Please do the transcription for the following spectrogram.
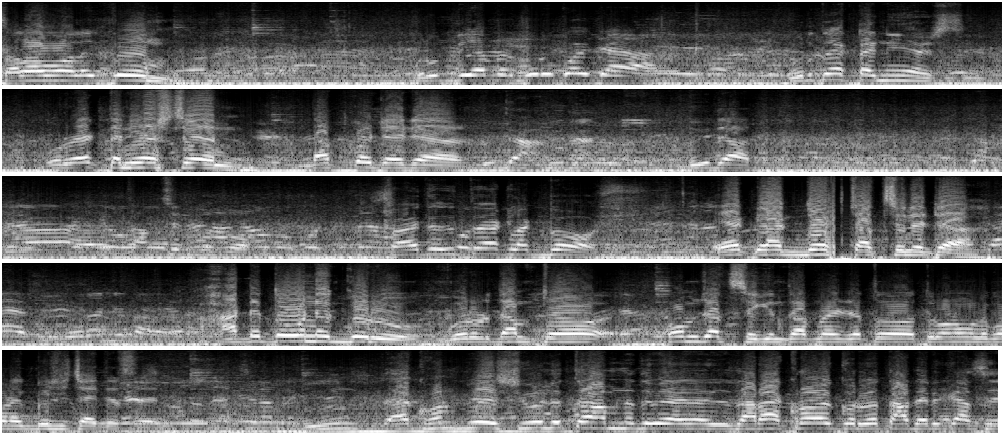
সালামু আলাইকুম। রুব্বি আপনার গরু কয়টা? গরু তো একটা নিয়ে আসছি। গরু একটা নিয়ে আসছেন। দাঁত কয়টা এটার? দুই দাঁত। এটা চাচ্ছেন কত? ছয়টা তো এক লাখ দশ। এক লাখ দশ চাচ্ছেন এটা। হাটে তো অনেক গরু। গরুর দাম তো কম যাচ্ছে কিন্তু আপনার এটা তো তুলনামূলক অনেক বেশি চাইতেছে। এখন বেশি হলে তো আপনাদের যারা ক্রয় করবে তাদের কাছে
